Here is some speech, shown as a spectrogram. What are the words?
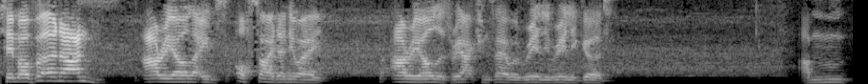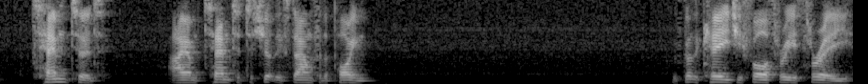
Timo Werner Areola. He was offside anyway. But Areola's reactions there were really, really good. I'm tempted. I am tempted to shut this down for the point. We've got the KG 433.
